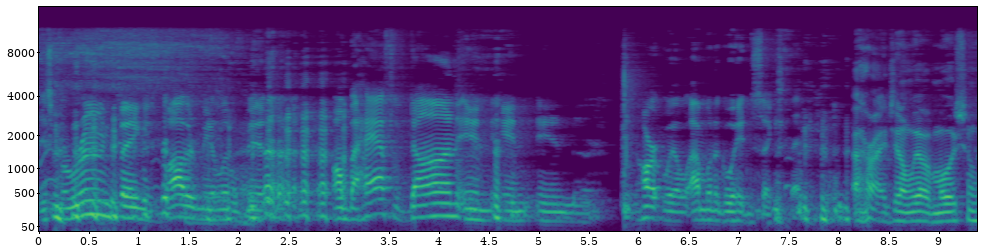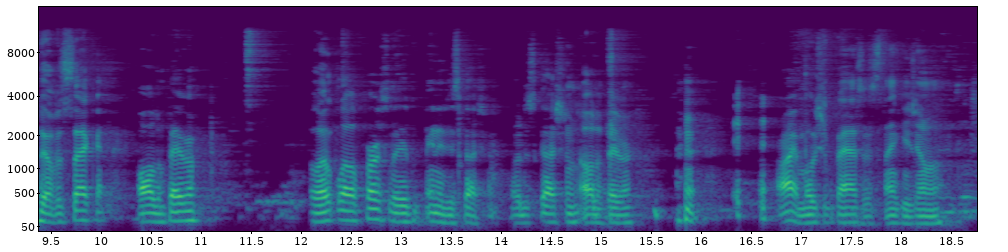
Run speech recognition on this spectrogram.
this maroon thing has bothered me a little bit. On behalf of Don and, and, and uh, Hartwell, I'm gonna go ahead and second that. All right, gentlemen, we have a motion, we have a second. All in favor? Well, well, firstly, any discussion? No discussion, all in favor? All right, motion passes. Thank you, gentlemen.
